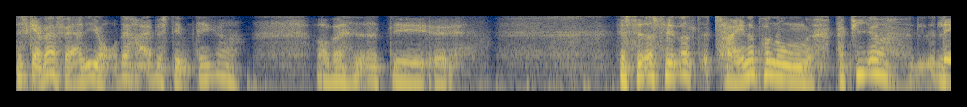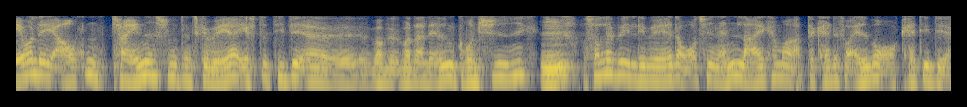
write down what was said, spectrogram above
Det skal være færdigt i år, det har jeg bestemt, ikke? Og, og hvad hedder det... Øh, jeg sidder selv og tegner på nogle papirer, laver layouten tegnet, som den skal være, efter de der, øh, hvor, hvor der er lavet en grundside, ikke? Mm. Og så lader vi levere det over til en anden legekammerat, der kan det for alvor, og kan de der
